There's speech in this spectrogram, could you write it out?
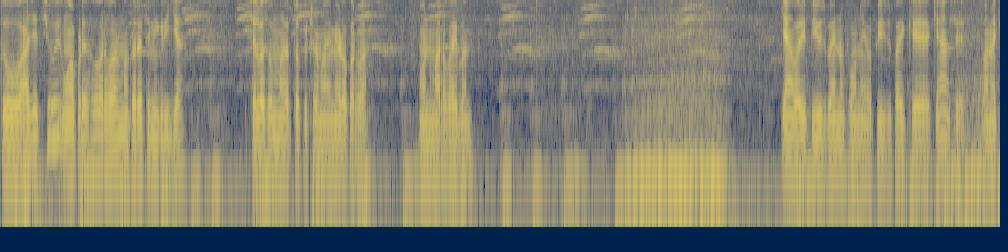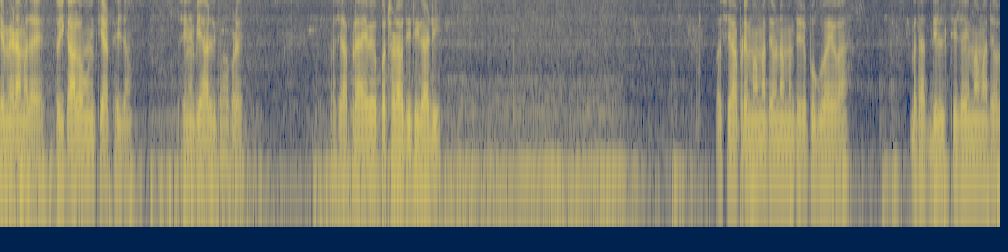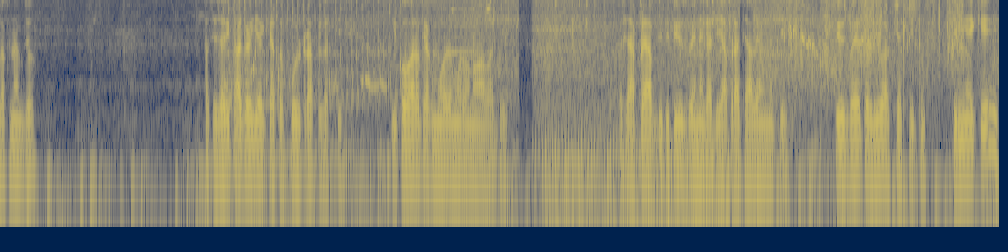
તો આજે થયું હું આપણે સવાર સવારમાં ઘરેથી નીકળી ગયા. છેલ્લો સોમવાર હતો, પીઠળમાં એ મેળો કરવા. હું મારો ભાઈબંધ. ક્યાં વળી પિયુષભાઈનો ફોન આવ્યો? પિયુષભાઈ કે, ક્યાં છે? તો અમે કે મેળામાં જાય. તો એ કાલો હું તૈયાર થઈ જાઉં. પછી એને બિહાર લીધો આપણે. પછી આપણે હાઈવે ઉપર ચડાવી દીધી ગાડી. પછી આપણે મામાદેવના મંદિરે પૂગવા આવ્યા. બધા દિલથી જય મામાદેવ લખ નાખજો. પછી જરીક આગળ ગયા ક્યાં તો ફૂલ ટ્રાફિક હતી. ઇકોવાળો ક્યાંક મોરે મોરો ન આવવા દે. પછી આપણે આપી દીધી પિયુષભાઈને ગાડી, આપણાથી હાલે એમ નથી. પિયુષભાઈએ તો લીવાર ખેંચ લીધું. ધીમી આવી કે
